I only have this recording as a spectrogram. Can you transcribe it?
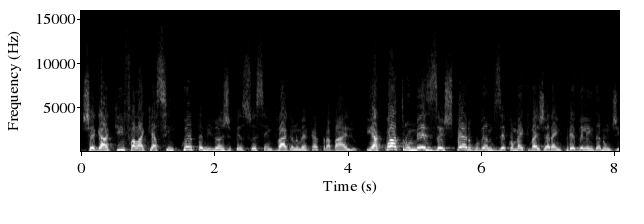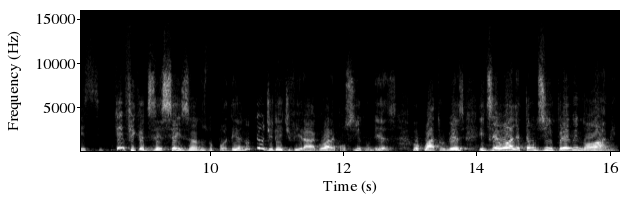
chegar aqui e falar que há 50 milhões de pessoas sem vaga no mercado de trabalho e há quatro meses eu espero o governo dizer como é que vai gerar emprego, ele ainda não disse. Quem fica 16 anos no poder não tem o direito de virar agora com cinco meses ou quatro meses e dizer, olha, tem um desemprego enorme.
